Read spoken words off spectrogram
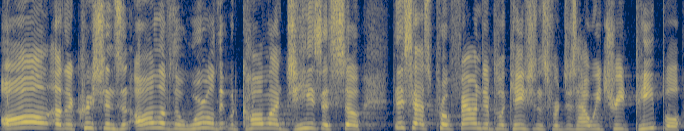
all other Christians in all of the world that would call on Jesus. So this has profound implications for just how we treat people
